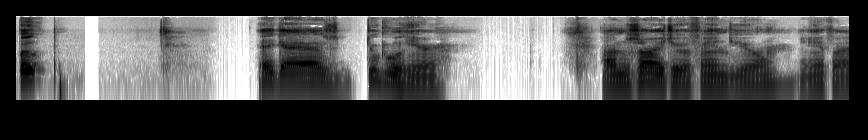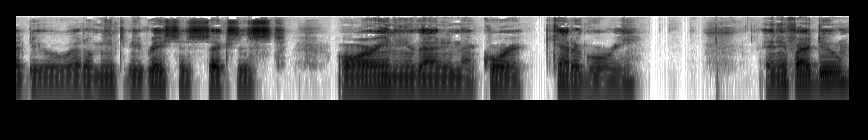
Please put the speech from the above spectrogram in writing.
Boop. Hey guys, Dougal here. I'm sorry to offend you, if I do, I don't mean to be racist, sexist, or any of that in that core category. And if I do,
